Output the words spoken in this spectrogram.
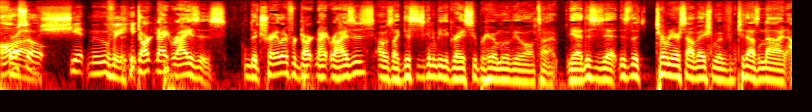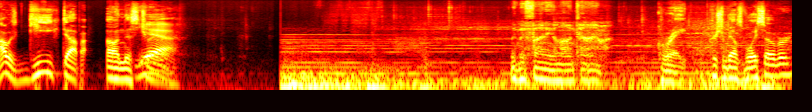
Also- a shit movie. Dark Knight Rises. The trailer for Dark Knight Rises, I was like, this is going to be the greatest superhero movie of all time. Yeah, this is it. This is the Terminator Salvation movie from 2009. I was geeked up on this trailer. yeah, We've been fighting a long time. Great. Christian Bale's voiceover,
